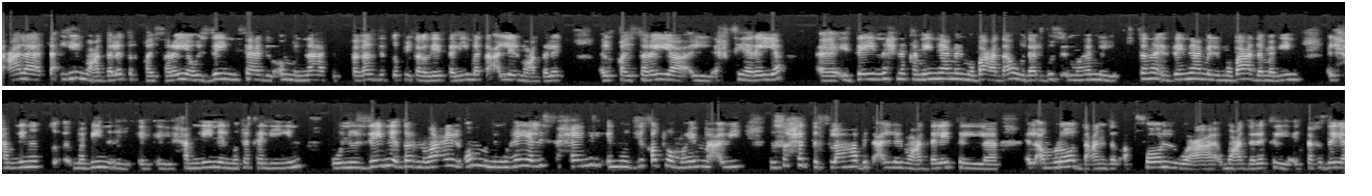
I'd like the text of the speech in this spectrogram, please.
على تقليل معدلات القيصرية وإزاي نساعد الأم إنها تغذي الطفل تغذية سليمه تقلل معدلات القيصرية الاختيارية؟ إزاي إن إحنا كمان نعمل مباعدة؟ وده الجزء المهم اللي إزاي نعمل المباعده ما بين الحاملين ما بين الحاملين المتتاليين وانه إزاي نقدر نوعي الأم من وهي لسه حامل إنه دي خطوة مهمة قوي لصحة طفلها بتقلل معدلات الأمراض عند الأطفال ومعدلات التغذية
